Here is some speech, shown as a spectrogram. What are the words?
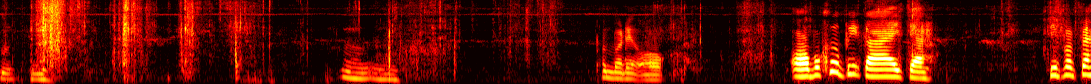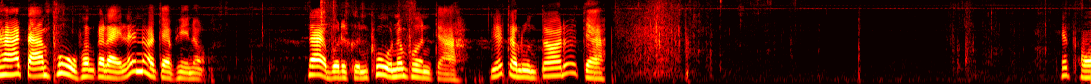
มอืมอืม เพิ่นบ่ได้ออก ออกบ่คือปีกายจ้ะที่ไปหาตามผู้เพิ่นก็ได้แล้วเนาะจ้ะพี่น้องได้บ่ได้ขึ้นผู้น้ำเพิ่นจ้ะเดี๋ยวจะลุ่นต่อเด้อจ้ะเฮ็ดพอ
